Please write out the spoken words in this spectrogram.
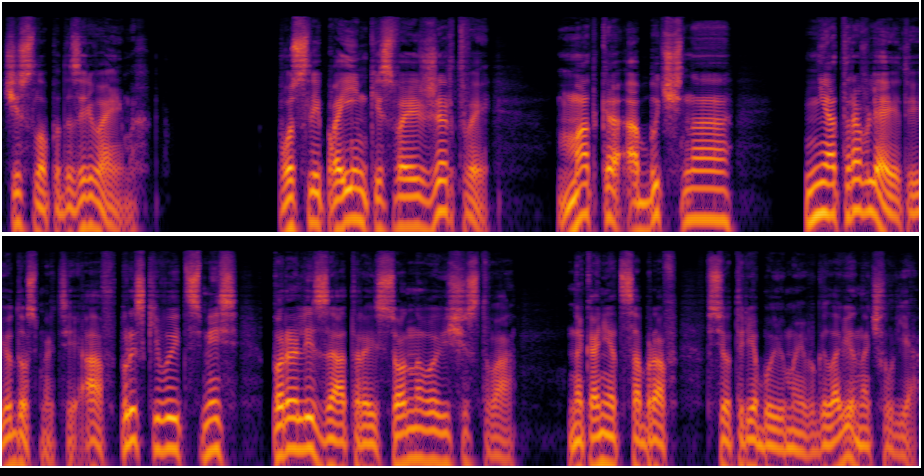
число подозреваемых. После поимки своей жертвы матка обычно не отравляет ее до смерти, а впрыскивает смесь парализатора и сонного вещества. Наконец, собрав все требуемое в голове, начал я.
